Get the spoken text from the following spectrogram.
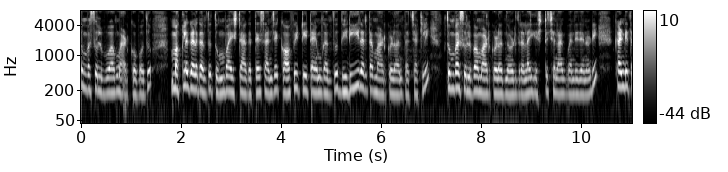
ತುಂಬ ಸುಲಭವಾಗಿ ಮಾಡ್ಕೋಬೋದು. ಮಕ್ಳುಗಳಿಗಂತೂ ತುಂಬ ಇಷ್ಟ ಆಗುತ್ತೆ. ಸಂಜೆ ಕಾಫಿ, ಟೀ ಟೈಮ್ಗಂತೂ ದಿಢೀರಂತ ಮಾಡ್ಕೊಳ್ಳುವಂಥ ಚಕ್ಲಿ. ತುಂಬ ಸುಲಭ ಮಾಡ್ಕೊಳ್ಳೋದು ನೋಡಿದ್ರಲ್ಲ, ಎಷ್ಟು ಚೆನ್ನಾಗಿ ಬಂದಿದೆ ನೋಡಿ. ಖಂಡಿತ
